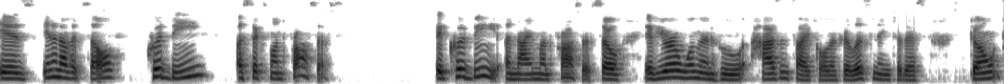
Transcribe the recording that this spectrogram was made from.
is in and of itself could be a six month process. It could be a nine month process. So if you're a woman who hasn't cycled, if you're listening to this, don't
